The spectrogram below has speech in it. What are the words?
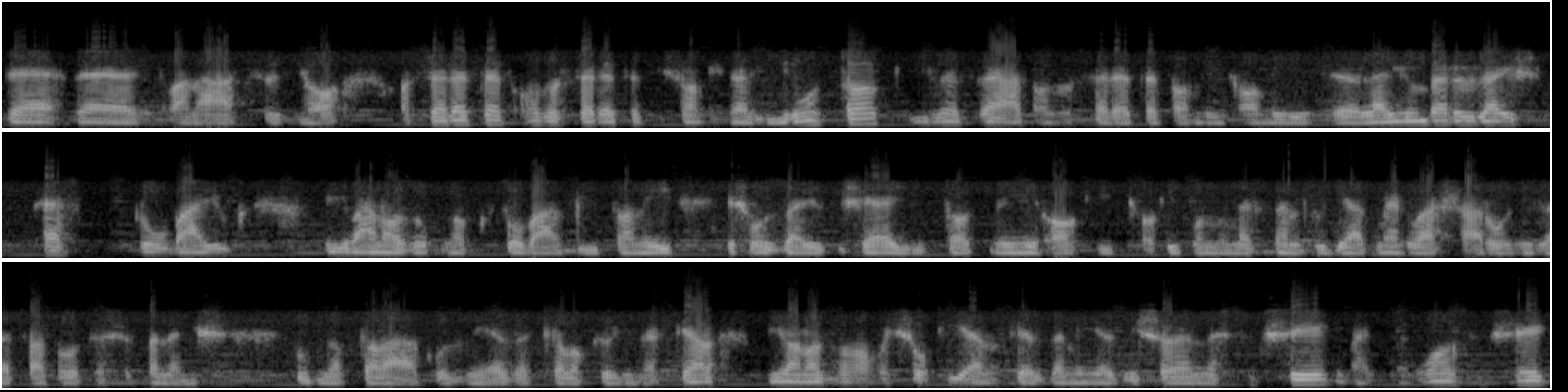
de, de nyilván átszögy a, szeretet, az a szeretet is, amivel íródtak, illetve hát az a szeretet, ami, ami lejön belőle, és ezt próbáljuk nyilván azoknak továbbítani, és hozzájuk is eljuttatni, akik, akik mondom ezt nem tudják megvásárolni, illetve hát ott esetben nem is tudnak találkozni ezekkel a könyvekkel. Nyilván azt gondolom, hogy sok ilyen kezdeményezésre lenne szükség, meg, meg van szükség,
